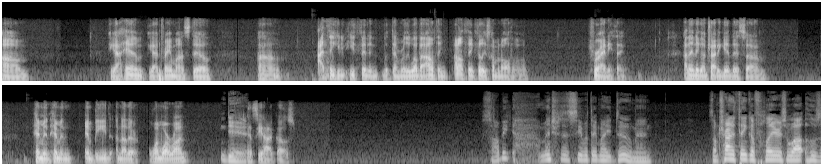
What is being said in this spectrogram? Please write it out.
Um, you got him. You got Draymond still. Um, I think he he fit in with them really well, but I don't think I don't think Philly's coming off of him for anything. I think they're gonna try to give this um him and him and Embiid another one more run Yeah. and see how it goes. So I'll be. I'm interested to see what they might do, man. So I'm trying to think of players who out who's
